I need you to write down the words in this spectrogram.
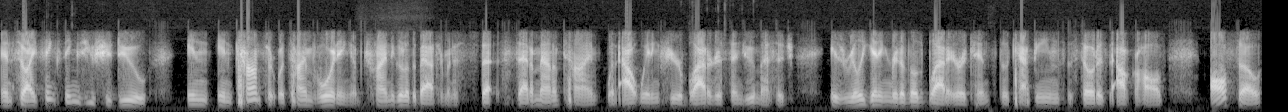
and so I think things you should do in, in concert with time voiding of trying to go to the bathroom in a set, set amount of time without waiting for your bladder to send you a message is really getting rid of those bladder irritants, the caffeines, the sodas, the alcohols. Also,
